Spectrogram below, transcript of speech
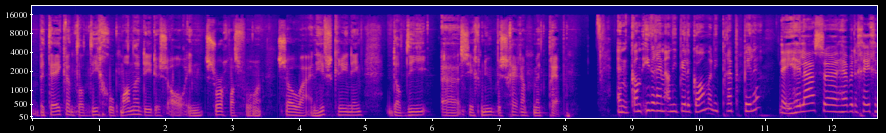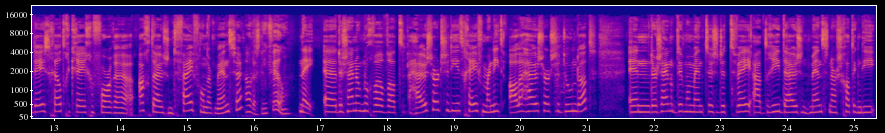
betekent dat die groep mannen, die dus al in zorg was voor SOA en HIV-screening, dat die zich nu beschermt met PrEP. En kan iedereen aan die pillen komen, die PrEP-pillen? Nee, helaas uh, hebben de GGD's geld gekregen voor uh, 8500 mensen. Oh, dat is niet veel. Nee, uh, er zijn ook nog wel wat huisartsen die het geven, maar niet alle huisartsen doen dat. En er zijn op dit moment tussen de 2 à 3000 mensen naar schatting die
